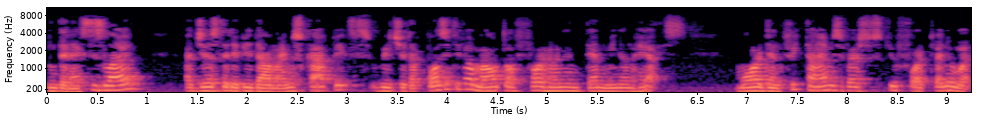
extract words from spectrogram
In the next slide, adjusted EBITDA minus CapEx reached a positive amount of 410 million reais, more than 3x versus Q4 2021.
